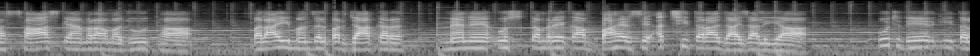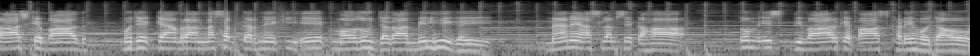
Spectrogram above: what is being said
حساس کیمرہ موجود تھا۔ بلائی منزل پر جا کر میں نے اس کمرے کا باہر سے اچھی طرح جائزہ لیا۔ کچھ دیر کی تلاش کے بعد مجھے کیمرہ نصب کرنے کی ایک موضوع جگہ مل ہی گئی۔ میں نے اسلم سے کہا، تم اس دیوار کے پاس کھڑے ہو جاؤ۔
